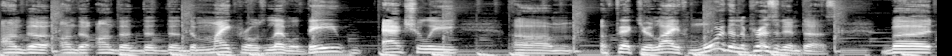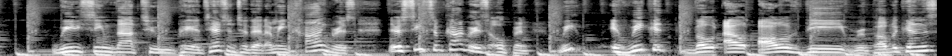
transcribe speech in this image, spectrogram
on the on the on the the the, the micros level, they actually um, affect your life more than the president does. But we seem not to pay attention to that. I mean, Congress, there's seats of Congress open. We if we could vote out all of the Republicans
